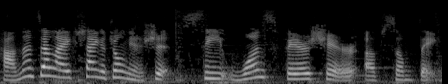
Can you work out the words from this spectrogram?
好，那再来下一个重点是 see one's fair share of something。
